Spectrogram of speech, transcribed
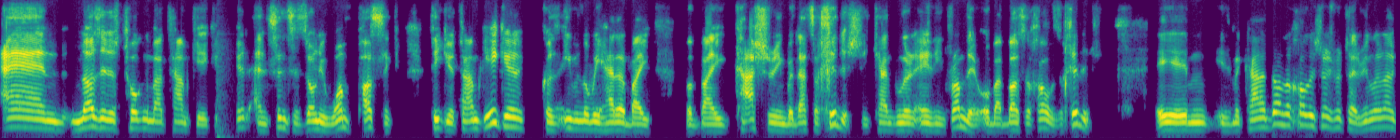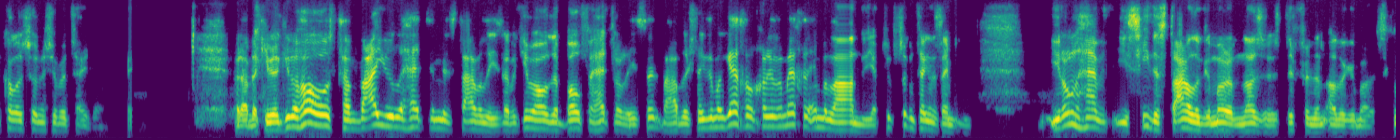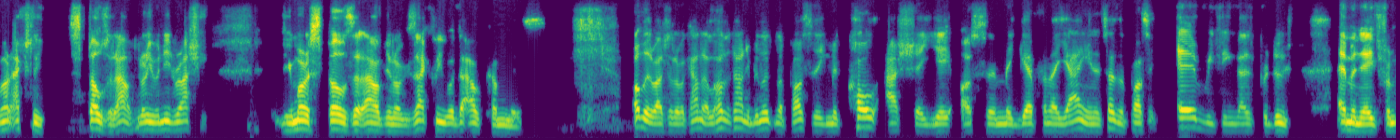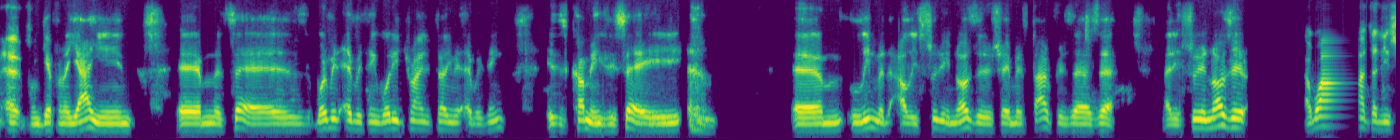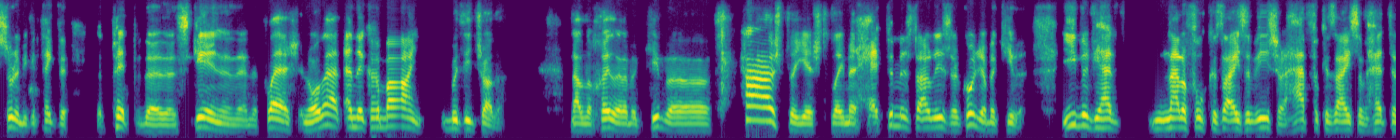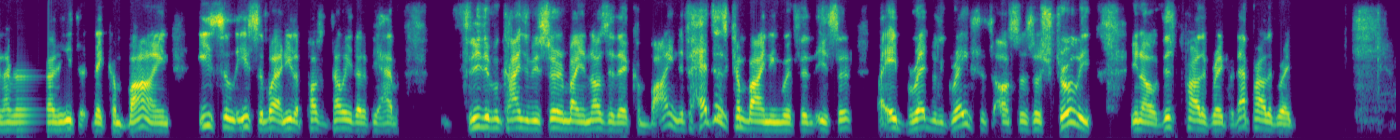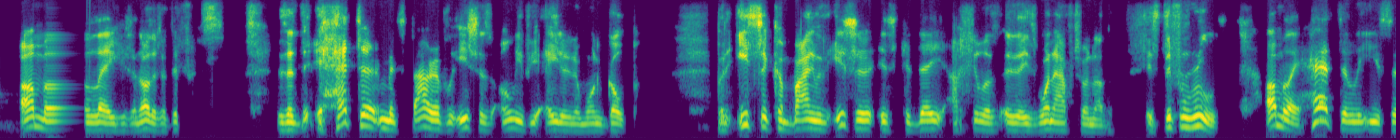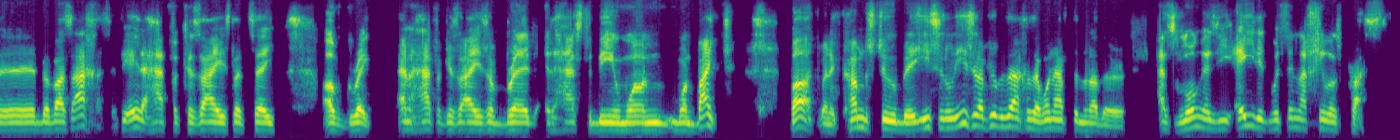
And Nazir is talking about Tam Kikir, and since it's only one pasuk teaching Tam Kikir, because even though we had it by but by kashering, but that's a chiddush, you can't learn anything from there, or by basachol, it's a chiddush. um, is mekanadon the chol shon shbeteid. We learn on kol shon shbeteid. But Rabbi Kiva Kiva holds tavayu lehetim is tavalis. Rabbi Kiva holds that both for heterolis. The shnegim magechel chalil mechel in Milan. You have two psukim taking the same. You don't have. You see the style of Gemara of Nazir is different than other Gemaras. Gemara actually spells it out. You don't even need Rashi. The Gemara spells it out. You know exactly what the outcome is. Other Rashi Akana, a lot of time you've been looking at the pasuk, It says in the pasuk, everything that is produced emanates from eh, from Yayin. Um, it says, what do you mean everything? What are you trying to tell me? Everything is coming. You say, um, Limud Ali Suri Nazir Shemis Tarfiz as that Isuri Nazir. I want that Isurim, you can take the, the pip, the, the skin, and then the flesh, and all that, and they combine with each other. Now the Chayla Rabbi Kiva, Hashta Yesh Leimer Hetim is Darlis, according to Rabbi Kiva. Even if you had not a full kazais of Easter, half a kazais of het and Easter, they combine Easter, Easter. Boy, I need a puzzle to tell you that if you have three different kinds of Easter by another, they're combined. If het is combining with the Easter, I ate bread with grapes, it's also so surely, you know, this part of the grape with that part of the grape. Amalei, he said, no, there's a difference. There's a heter mitzvah of is only if you ate it in one gulp. But Isa combined with Isa is Kedei Achilas uh, is one after another. It's different rules. If you ate a half a kazayis, let's say, of grape and a half a kazayis of bread, it has to be in one one bite. But when it comes to one after another, as long as he ate it within Achilas press.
